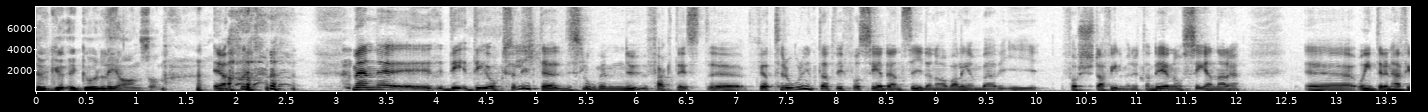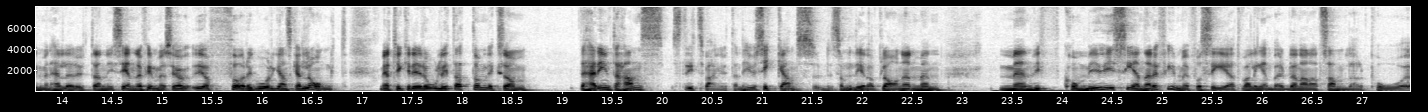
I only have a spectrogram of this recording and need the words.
to Gu- Gulle Jansson. Ja. Men eh, det, det är också lite, det slog mig nu faktiskt. eh, För jag tror inte att vi får se den sidan av Wallenberg i första filmen, utan det är nog senare. Eh, Och inte i den här filmen heller, utan i senare filmer. Så jag, jag föregår ganska långt. Men jag tycker det är roligt att de liksom... Det här är ju inte hans stridsvagn, utan det är ju Sickans som en del av planen. Men, men vi kommer ju i senare filmer få se att Wallenberg bland annat samlar på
